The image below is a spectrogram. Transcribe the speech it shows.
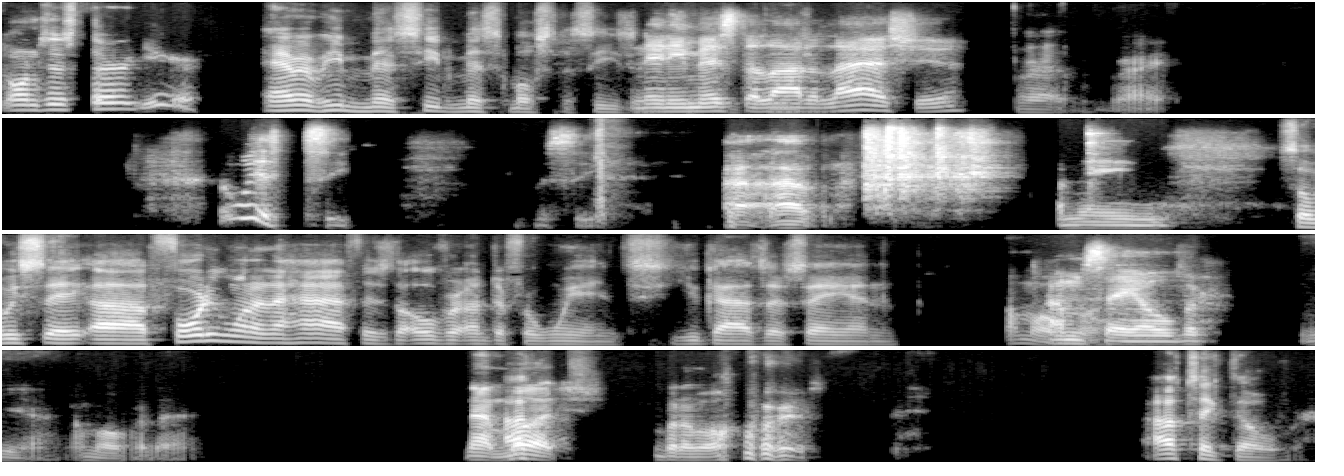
going to his third year. And I remember he missed he missed most of the season. And then he missed a lot of last year. Right. Right. We'll see. Let's see. I, I, I mean, So we say uh 41 and a half is the over under for wins. You guys are saying I'm over. I'm gonna say over. Yeah, I'm over that. Not I- much, but I'm over it. I'll take the over.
